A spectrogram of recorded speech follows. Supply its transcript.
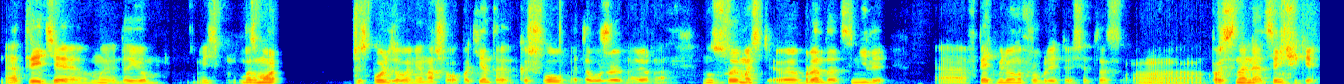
Э, третье, мы даем возможность использования нашего патента, Cash Flow, это уже, наверное, ну, стоимость бренда оценили в 5 миллионов рублей. То есть это э, профессиональные оценщики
